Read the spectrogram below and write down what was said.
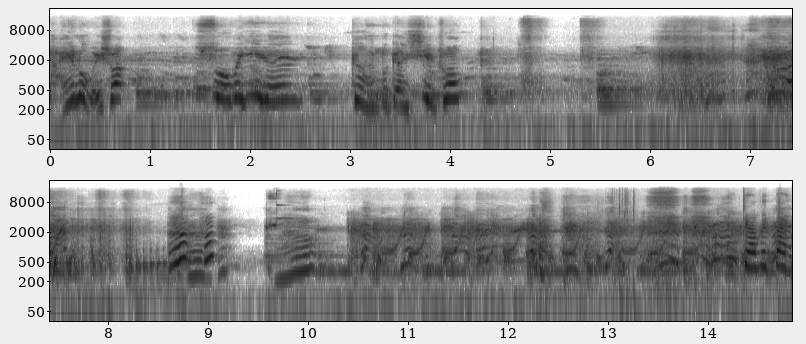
白露为霜。所谓伊人，敢不敢卸妆？啊！ แกไปแต่ง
